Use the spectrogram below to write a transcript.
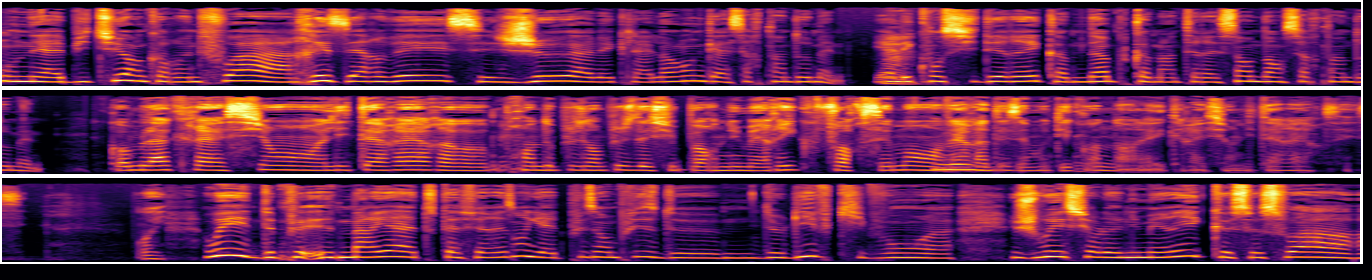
on est habitué, encore une fois, à réserver ces jeux avec la langue à certains domaines et à mm. les considérer comme nobles, comme intéressants dans certains domaines. Comme la création littéraire euh, prend de plus en plus des supports numériques, forcément, on verra des émoticônes dans les créations littéraires. C'est oui, oui Maria a tout à fait raison. Il y a de plus en plus de, livres qui vont euh, jouer sur le numérique, que ce soit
